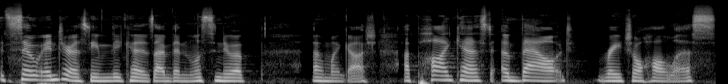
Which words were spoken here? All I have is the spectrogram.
It's so interesting because I've been listening to a, oh my gosh, a podcast about Rachel Hollis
